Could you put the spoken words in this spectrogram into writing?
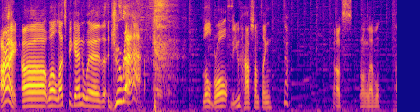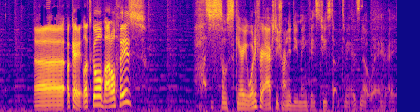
All right. Uh, well, let's begin with giraffe. Little bro, do you have something? No. Oh, it's wrong level. Uh, okay, let's go battle phase. This is so scary. What if you're actually trying to do main phase 2 stuff to me? There's no way, right?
